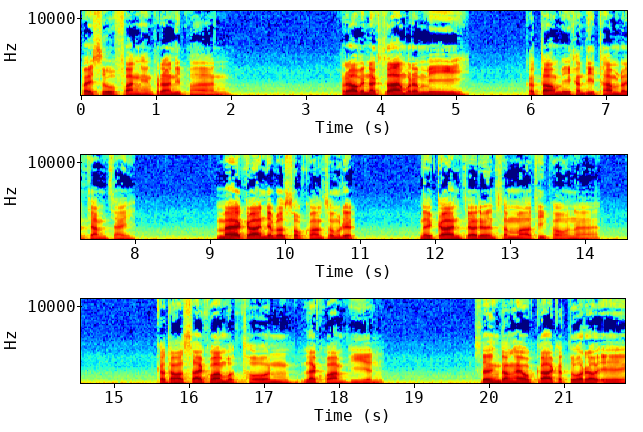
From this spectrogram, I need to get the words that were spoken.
ไปสู่ฝั่งแห่งพระนิพพาน เราเป็นนักสร้างบารมี ก็ต้องมีขันติธรรมประจำใจ แม้การจะประสบความสำเร็จในการเจริญสมาธิภาวนา ก็ต้องอาศัยความอดทนและความเพียร ซึ่งต้องให้โอกาสกับตัวเราเอง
